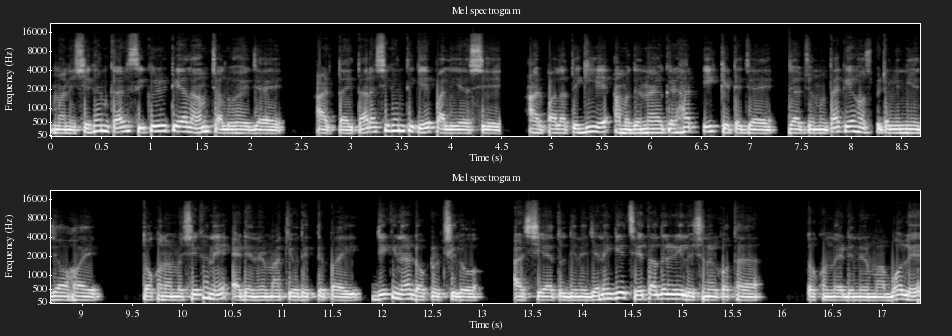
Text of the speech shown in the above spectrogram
মানে সেখানকার সিকিউরিটি অ্যালার্ম চালু হয়ে যায়। আর তাই তারা সেখান থেকে পালিয়ে আসে। আর পালাতে গিয়ে আমাদের নায়কের হাতটি কেটে যায়, যার জন্য তাকে হসপিটালে নিয়ে যাওয়া হয়। তখন আমরা সেখানে অ্যাডেনের মাকেও দেখতে পাই, যে কিনা ডক্টর ছিল। আর সে এতদিনে জেনে গিয়েছে তাদের রিলেশনের কথা। তখন অ্যাডেনের মা বলে,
